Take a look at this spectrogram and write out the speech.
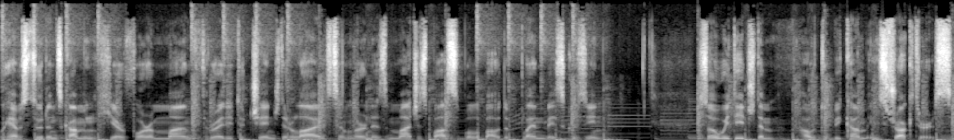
We have students coming here for a month ready to change their lives and learn as much as possible about the plant based cuisine. So we teach them how to become instructors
